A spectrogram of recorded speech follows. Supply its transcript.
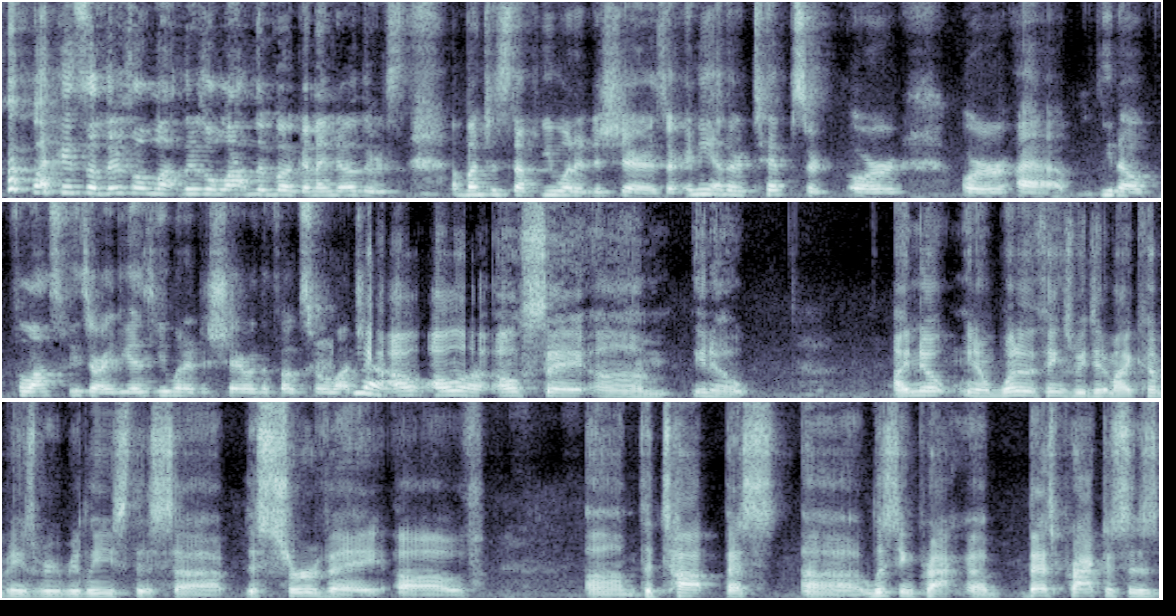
like i said there's a lot there's a lot in the book and i know there's a bunch of stuff you wanted to share. Is there any other tips or or or uh, you know philosophies or ideas you wanted to share with the folks who are watching? Yeah i'll i'll, uh, I'll say um, you know i know you know one of the things we did at my company is we released this uh, this survey of um, the top best uh, listing pra- uh, best practices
